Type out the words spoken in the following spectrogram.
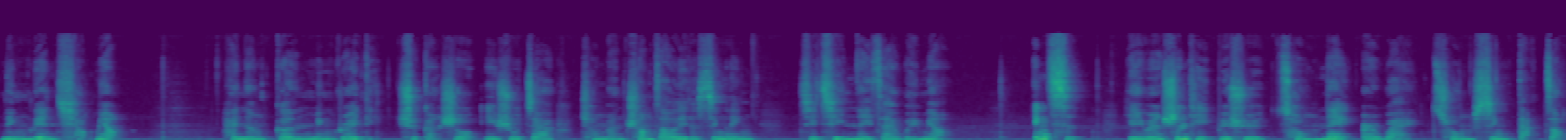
凝练巧妙，还能更敏锐地去感受艺术家充满创造力的心灵及其内在微妙。因此，演员身体必须从内而外重新打造。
